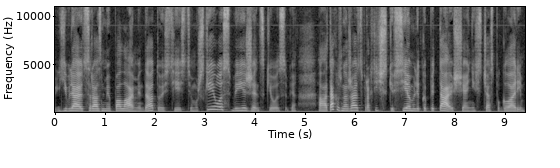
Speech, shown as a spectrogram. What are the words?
являются разными полами, да, то есть есть мужские особи, есть женские особи. А так размножаются практически все млекопитающие, о них сейчас поговорим.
